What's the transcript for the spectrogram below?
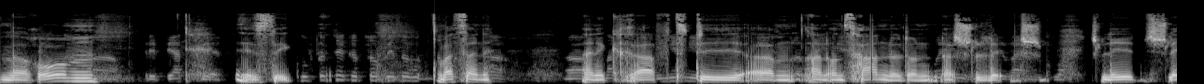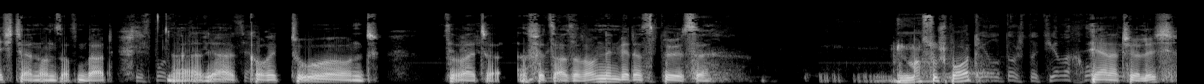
Warum ist die, was eine, eine Kraft, die ähm, an uns handelt und äh, schle, schle, schlechter an uns offenbart? Äh, ja, Korrektur und so weiter. Also, warum nennen wir das böse? Machst du Sport? Ja, natürlich.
